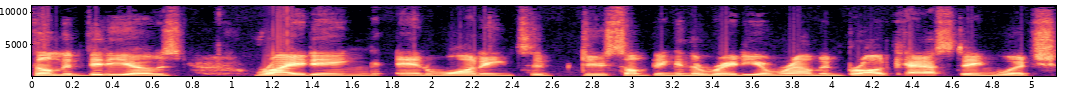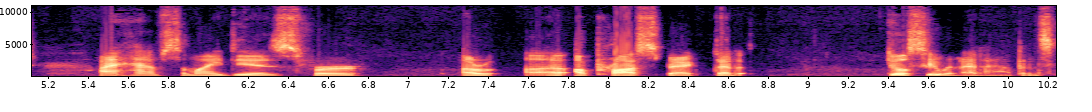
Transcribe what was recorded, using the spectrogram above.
film and videos, writing, and wanting to do something in the radio realm and broadcasting. Which I have some ideas for a, a, a prospect that you'll see when that happens.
